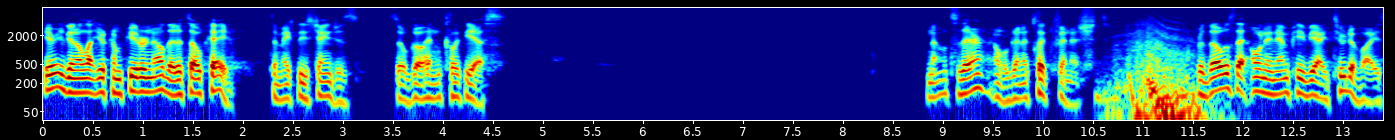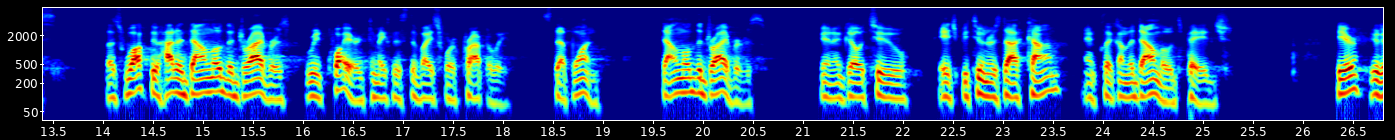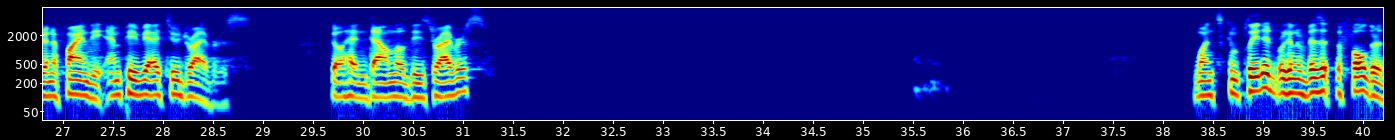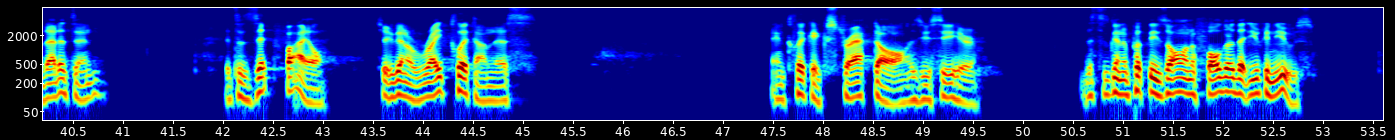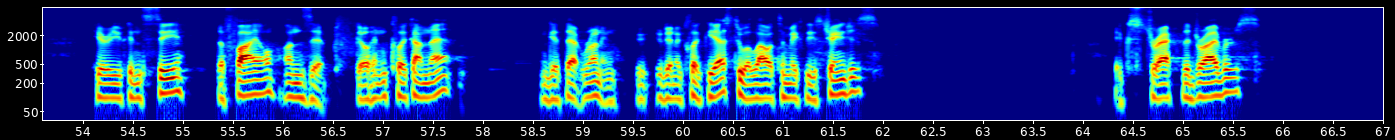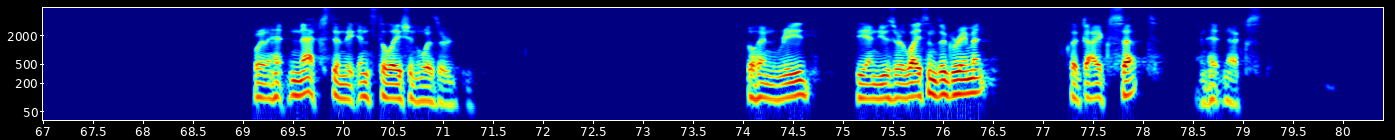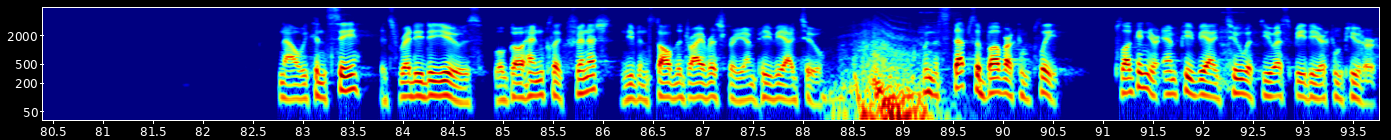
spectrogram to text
Here you're going to let your computer know that it's okay to make these changes. So go ahead and click yes. Now it's there and we're going to click finished. For those that own an MPVI-2 device, Let's walk through how to download the drivers required to make this device work properly. Step one, download the drivers. You're gonna go to hptuners.com and click on the downloads page. Here, you're gonna find the MPVI2 drivers. Go ahead and download these drivers. Once completed, we're gonna visit the folder that it's in. It's a zip file so you're going to right click on this and click extract all as you see here. This is going to put these all in a folder that you can use. Here you can see the file unzipped. Go ahead and click on that and get that running. You're going to click yes to allow it to make these changes. Extract the drivers. We're going to hit next in the installation wizard. Go ahead and read the end user license agreement, click I accept, and hit next. Now we can see it's ready to use. We'll go ahead and click finish and you've installed the drivers for your MPVI-2. When the steps above are complete, plug in your MPVI-2 with USB to your computer.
